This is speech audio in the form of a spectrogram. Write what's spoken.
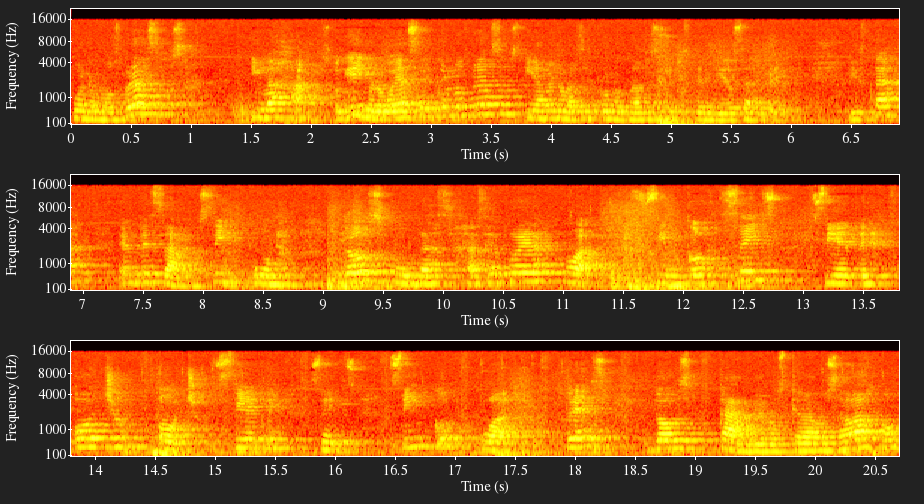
ponemos brazos y bajamos. ¿Ok? Yo lo voy a hacer con los brazos y ya me lo voy a hacer con los brazos extendidos al frente. ¿Lista? Empezamos. Sí, uno, dos puntas hacia afuera, cuatro, cinco, seis, siete, ocho, ocho. 7, 6, 5, 4, 3, 2, cambio. Nos quedamos abajo,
